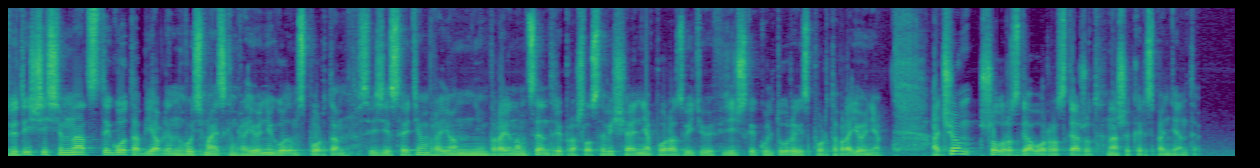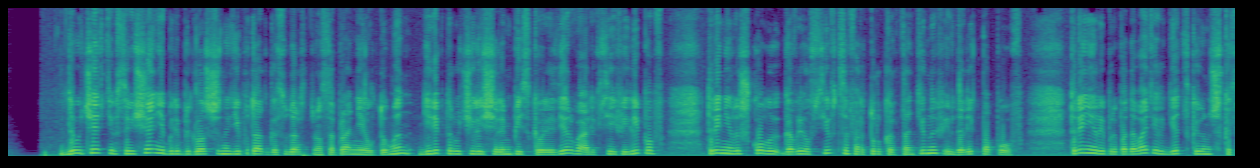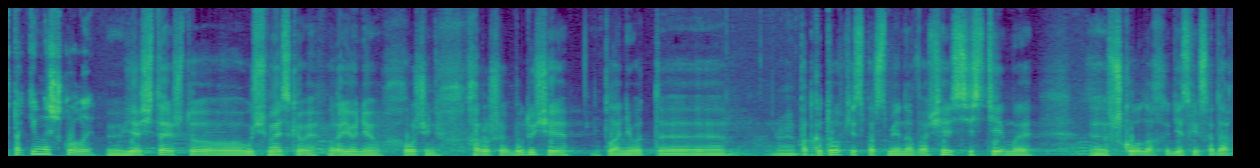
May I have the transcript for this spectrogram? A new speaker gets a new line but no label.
2017 год объявлен в Усьмайском районе годом спорта. В связи с этим в, районе, в районном центре прошло совещание по развитию физической культуры и спорта в районе. О чем шел разговор, расскажут наши корреспонденты.
Для участия в совещании были приглашены депутат Государственного собрания Элтумен, директор училища Олимпийского резерва Алексей Филиппов, тренеры школы Гаврил Сивцев, Артур Константинов и Вдалек Попов, тренеры и преподаватели детско-юношеской спортивной школы.
Я считаю, что в Учмайском районе очень хорошее будущее в плане вот, э, подготовки спортсменов, вообще системы э, в школах, детских садах,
